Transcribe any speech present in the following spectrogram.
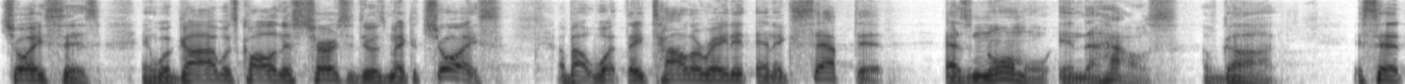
choices. And what God was calling this church to do is make a choice about what they tolerated and accepted as normal in the house of God. It said,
